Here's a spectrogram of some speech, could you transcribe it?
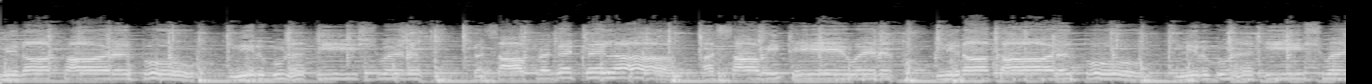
निराकार तो निर्गुण ईश्वर कसा प्रगटला असा विठेवर निराकार तो निर्गुण ईश्वर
